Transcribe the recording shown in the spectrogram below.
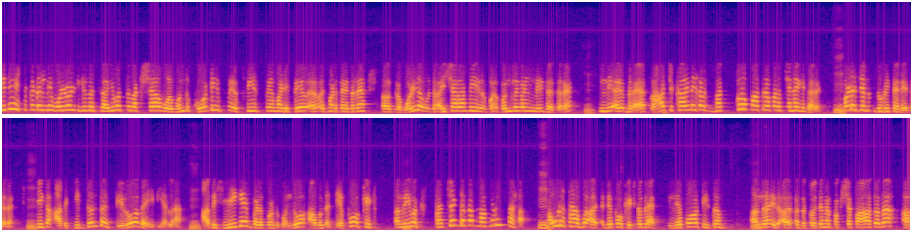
ವಿದೇಶಗಳಲ್ಲಿ ಒಳ್ಳೊಳ್ಳೆ ಯೂನಿವರ್ಸಿಟಿ ಐವತ್ತು ಲಕ್ಷ ಒಂದು ಕೋಟಿ ಫೀಸ್ ಪೇ ಮಾಡಿ ಪೇ ಮಾಡ್ತಾ ಇದ್ದಾರೆ. ಒಳ್ಳೆ ಐಷಾರಾಮಿ ಬಂಗ್ಲೆಗಳನ್ನ ಇದ್ದಾರೆ. ಅಂದ್ರೆ ರಾಜಕಾರಣಿಗಳ ಮಕ್ಕಳು ಮಾತ್ರ ಬಹಳ ಚೆನ್ನಾಗಿದ್ದಾರೆ. ಬಡ ಜನ ದುಡಿತಾನೆ ಇದ್ದಾರೆ. ಈಗ ಅದಕ್ಕಿದ್ದಂತ ವಿರೋಧ ಇದೆಯಲ್ಲ? ಅದು ಹೀಗೆ ಬೆಳ್ಕೊಂಡು ಬಂದು ಆ ಒಂದು ನೆಪೋಕಿಟ್ ಅಂದ್ರೆ ಇವನ್ ಪ್ರಚಂಡನ ಮಗಳು ಸಹ. ಅವಳು ಸಹ ನೆಪೋಕಿಟ್ ಅಂದ್ರೆ ನೆಪೋಟಿಸಂ ಅಂದ್ರೆ ಸ್ವಜನ ಪಕ್ಷಪಾತದ ಆ,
